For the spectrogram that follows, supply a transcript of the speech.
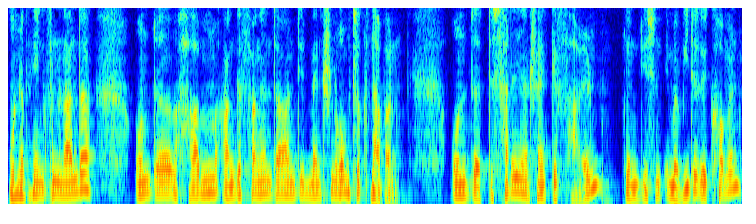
unabhängig voneinander und äh, haben angefangen, da an den Menschen rumzuknabbern. Und äh, das hat ihnen anscheinend gefallen, denn die sind immer wieder gekommen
